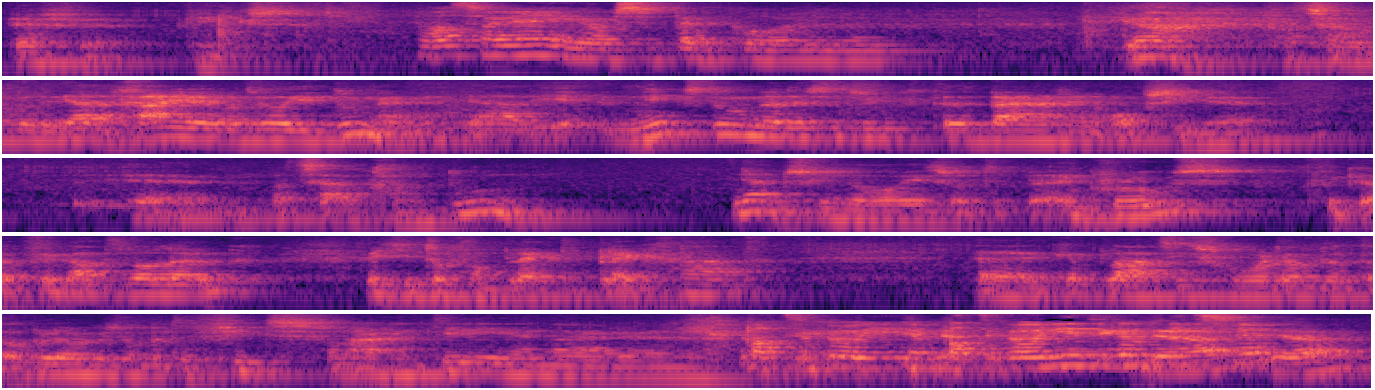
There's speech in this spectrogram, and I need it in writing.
even niks. wat zou jij in jouw sabbatical willen doen? Ja, wat zou ik willen? Ja, dan ga je, wat wil je doen hè? Ja, niks doen, dat is natuurlijk dat is bijna geen optie hè. Eh, wat zou ik gaan doen? Ja, misschien wel weer een soort, een cruise, vind ik, vind ik altijd wel leuk. Dat je toch van plek te plek gaat. Eh, ik heb laatst iets gehoord over dat het ook leuk is om met de fiets van Argentinië naar... eh, Patagonië, Patagonië te gaan ja, fietsen? ja,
